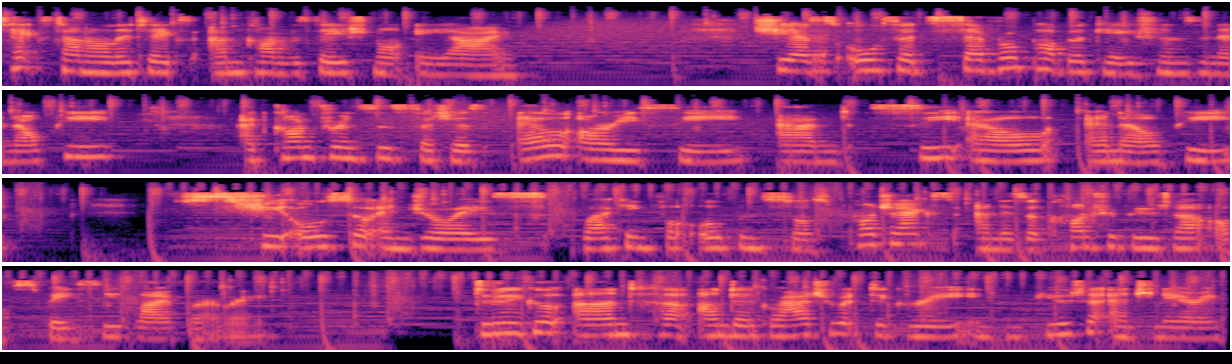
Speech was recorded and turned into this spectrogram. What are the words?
text analytics, and conversational AI. She has authored several publications in NLP at conferences such as LREC and CLNLP she also enjoys working for open source projects and is a contributor of spaCy Library. Duygu earned her undergraduate degree in computer engineering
